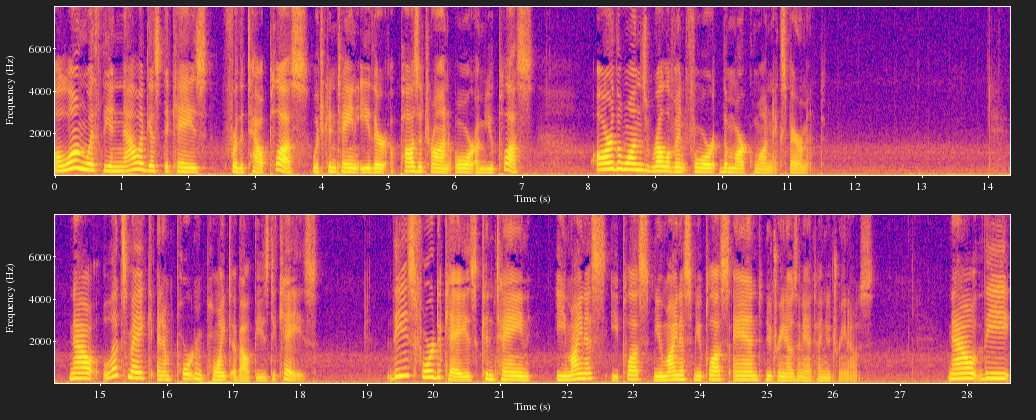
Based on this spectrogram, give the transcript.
along with the analogous decays for the tau plus, which contain either a positron or a mu plus, are the ones relevant for the Mark I experiment. Now, let's make an important point about these decays. These four decays contain E minus, E plus, mu minus, mu plus, and neutrinos and antineutrinos. Now, the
